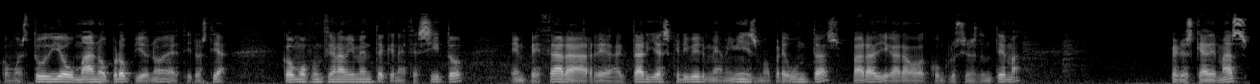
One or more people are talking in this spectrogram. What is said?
como estudio humano propio, ¿no? Es decir, hostia, ¿cómo funciona mi mente que necesito empezar a redactar y a escribirme a mí mismo preguntas para llegar a conclusiones de un tema? Pero es que además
